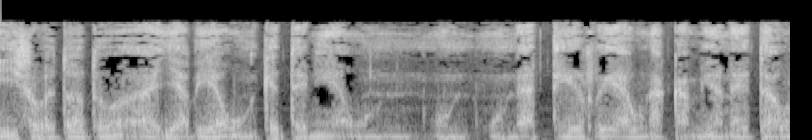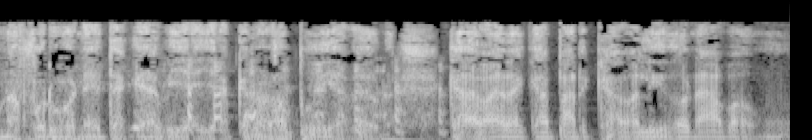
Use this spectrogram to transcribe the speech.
I sobretot eh, hi havia un que tenia un, un, una tírria, una camioneta, una furgoneta que havia allà que no la podia veure. Cada vegada que aparcava li donava un,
